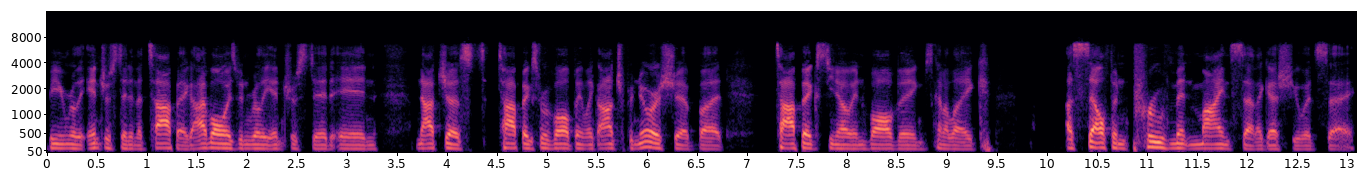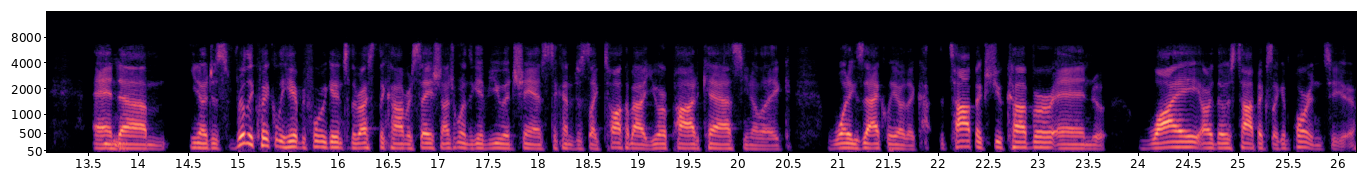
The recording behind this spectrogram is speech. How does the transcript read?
being really interested in the topic i've always been really interested in not just topics revolving like entrepreneurship but topics you know involving just kind of like a self-improvement mindset i guess you would say and mm-hmm. um you know just really quickly here before we get into the rest of the conversation i just wanted to give you a chance to kind of just like talk about your podcast you know like what exactly are the, the topics you cover and why are those topics like important to you?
